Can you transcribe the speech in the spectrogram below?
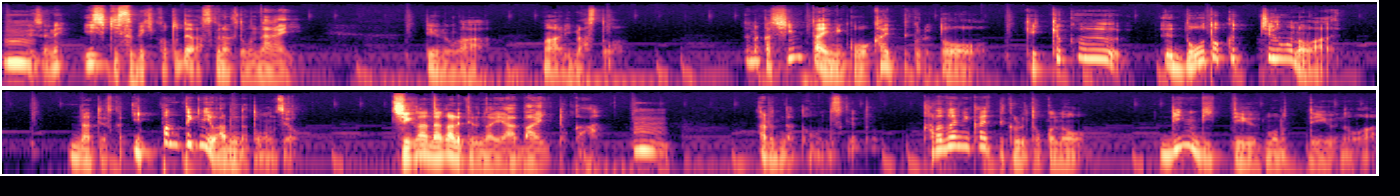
うん。ですよね、意識すべきことでは少なくともないっていうのが、まあ、ありますと。でなんか身体にこう帰ってくると結局道徳っていうものは何ていうんですか一般的にはあるんだと思うんですよ。血が流れてるのはやばいとかうん。あるんだと思うんですけど体に返ってくるとこの倫理っていうものっていうのは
